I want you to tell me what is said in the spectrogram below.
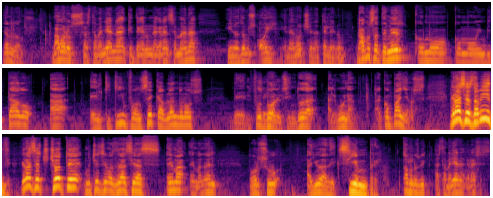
ya nos vamos. Vámonos, hasta mañana, que tengan una gran semana y nos vemos hoy en la noche en la tele, ¿no? Vamos a tener como, como invitado a el Kikín Fonseca hablándonos del fútbol, sin duda alguna. Acompáñenos. Gracias, David. Gracias, Chuchote. Muchísimas gracias, Emma, Emanuel, por su ayuda de siempre. Vámonos, Vic. Hasta mañana. Gracias.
